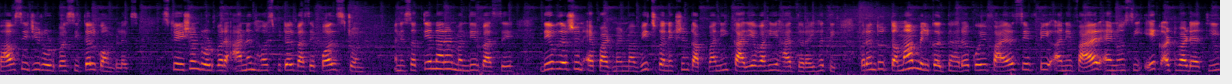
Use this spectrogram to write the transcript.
ભાવસીજી રોડ પર શીતલ કોમ્પ્લેક્સ, સ્ટેશન રોડ પર આનંદ હોસ્પિટલ પાસે પર્લ સ્ટોન અને સત્યનારાયણ મંદિર પાસે દેવદર્શન એપાર્ટમેન્ટમાં વીજ કનેક્શન કાપવાની કાર્યવાહી હાથ ધરાઈ હતી. પરંતુ તમામ મિલકત ધારકોએ ફાયર સેફટી અને ફાયર એનઓસી એક અઠવાડિયાથી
